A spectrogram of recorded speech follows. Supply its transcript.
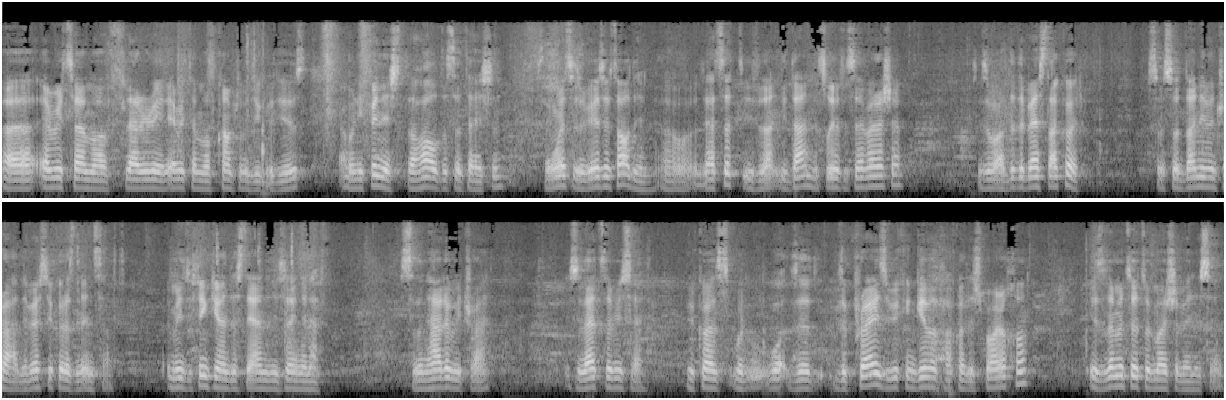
uh, every term of flattery and every term of compliment you could use. And when he finished the whole dissertation, so Gemara says, Yosef told him, oh, "That's it. You're done. You're done. That's all you have to say about Hashem." He says, "Well, I did the best I could." So, so don't even try. The best you could is an insult. It means you think you understand and you're saying enough. So then, how do we try? So that's what we say. Because what, the the praise we can give of Hakadosh Baruch Hu is limited to Moshe said.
